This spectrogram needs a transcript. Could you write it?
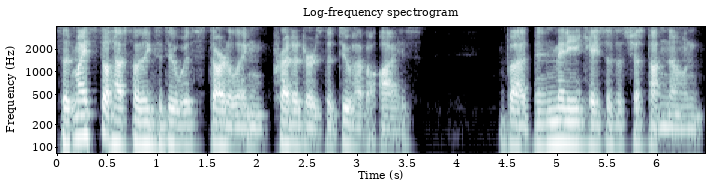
So it might still have something to do with startling predators that do have eyes. But in many cases, it's just unknown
